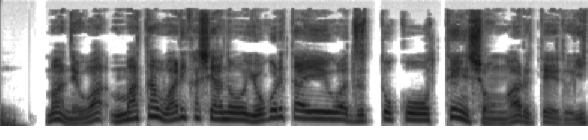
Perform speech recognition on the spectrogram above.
ん。まあね、わ、また割かしあの、汚れた英雄はずっとこう、テンションある程度一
